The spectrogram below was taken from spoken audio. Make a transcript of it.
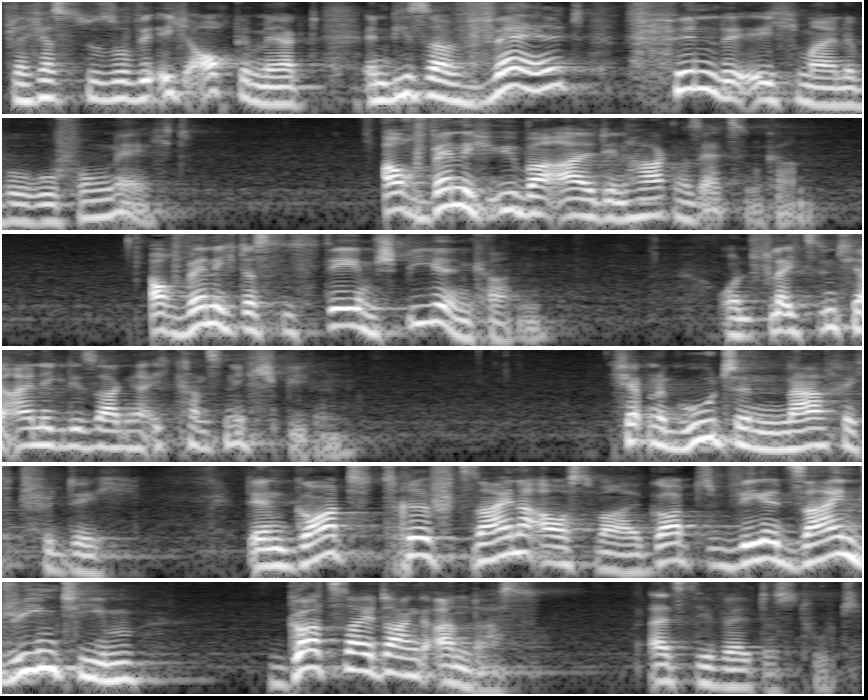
Vielleicht hast du, so wie ich auch gemerkt, in dieser Welt finde ich meine Berufung nicht. Auch wenn ich überall den Haken setzen kann. Auch wenn ich das System spielen kann. Und vielleicht sind hier einige, die sagen, ja, ich kann es nicht spielen. Ich habe eine gute Nachricht für dich. Denn Gott trifft seine Auswahl. Gott wählt sein Dreamteam, Gott sei Dank anders, als die Welt das tut.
